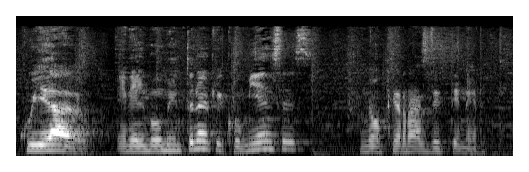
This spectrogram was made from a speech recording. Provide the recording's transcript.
Cuidado, en el momento en el que comiences, no querrás detenerte.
